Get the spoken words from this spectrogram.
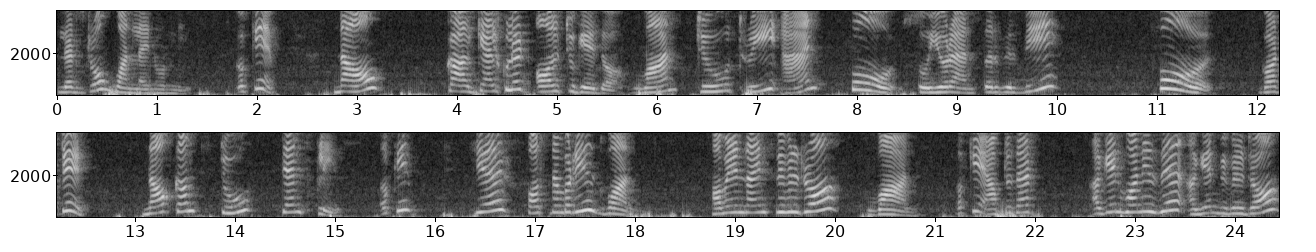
let's draw one line only. Okay. Now cal calculate all together. 1, 2, 3 and 4. So your answer will be 4. Got it? Now comes to tens place. Okay. Here first number is 1 how many lines we will draw? One. Okay after that again one is there. Again we will draw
